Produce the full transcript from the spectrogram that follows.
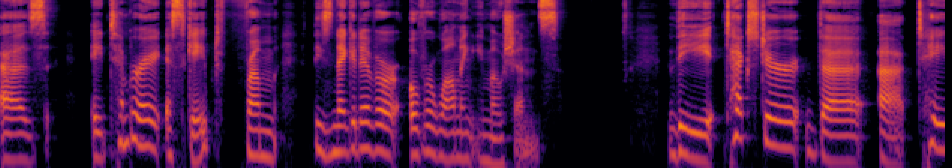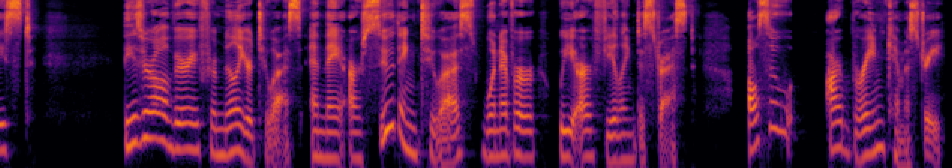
as a temporary escape from these negative or overwhelming emotions. The texture, the uh, taste, these are all very familiar to us and they are soothing to us whenever we are feeling distressed. Also, our brain chemistry.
